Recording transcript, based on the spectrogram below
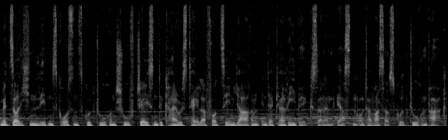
Mit solchen lebensgroßen Skulpturen schuf Jason de Kyrus Taylor vor zehn Jahren in der Karibik seinen ersten Unterwasserskulpturenpark.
